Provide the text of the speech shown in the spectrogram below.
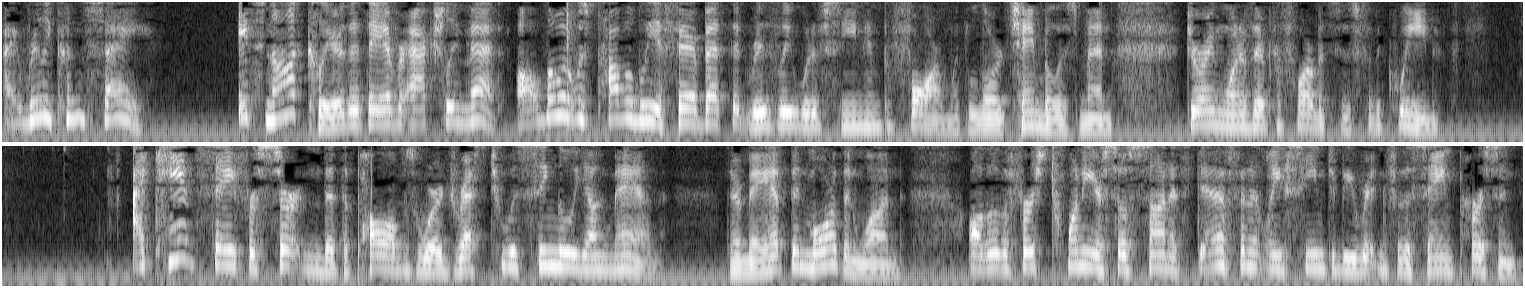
I really couldn't say. It's not clear that they ever actually met, although it was probably a fair bet that Wriothesley would have seen him perform with the Lord Chamberlain's men during one of their performances for the Queen. I can't say for certain that the poems were addressed to a single young man. There may have been more than one, although the first 20 or so sonnets definitely seem to be written for the same person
